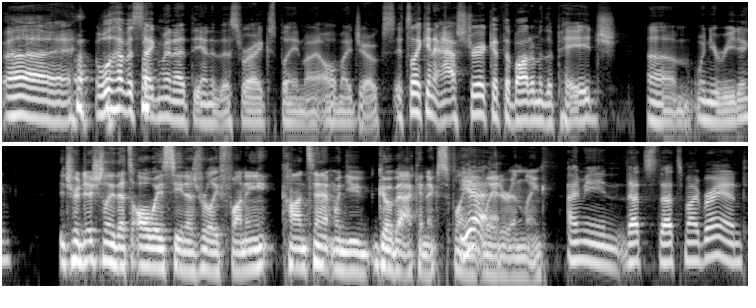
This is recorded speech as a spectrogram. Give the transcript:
Uh, we'll have a segment at the end of this where I explain my all my jokes. It's like an asterisk at the bottom of the page um, when you're reading. Traditionally, that's always seen as really funny content when you go back and explain Yeah. it later in length. I mean, that's that's my brand.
